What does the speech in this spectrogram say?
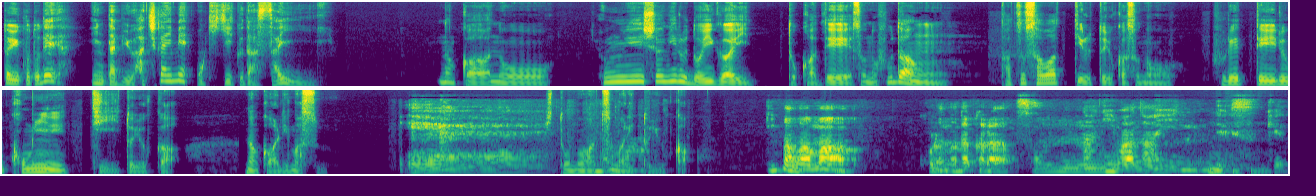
ということで、インタビュー8回目お聞きください。なんかあの、運営者ギルド以外とかで、その普段携わっているというか、その触れているコミュニティというか、なんかあります？えー、人の集まりというか。今はまあ、コロナだからそんなにはないんですけ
